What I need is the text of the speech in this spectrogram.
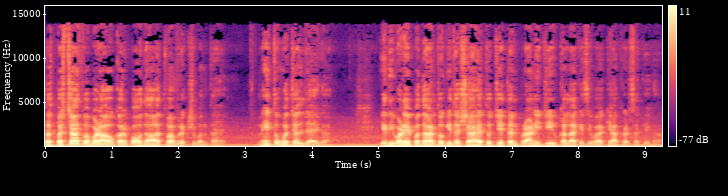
तत्पश्चात वह बड़ा होकर पौधा अथवा वृक्ष बनता है। नहीं तो वह जल जाएगा। यदि बड़े पदार्थों की दशा है तो चेतन प्राणी जीव कला के सिवा क्या कर सकेगा?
